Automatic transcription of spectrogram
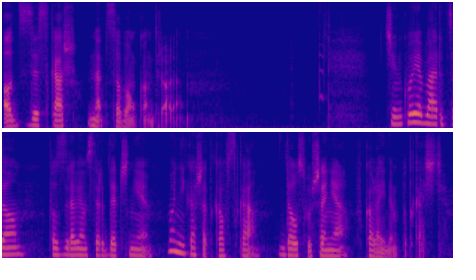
Odzyskasz nad sobą kontrolę. Dziękuję bardzo. Pozdrawiam serdecznie. Monika Szatkowska. Do usłyszenia w kolejnym podcaście.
